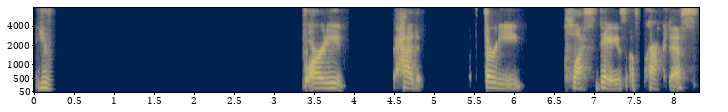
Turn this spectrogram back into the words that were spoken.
You've already had 30 plus days of practice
